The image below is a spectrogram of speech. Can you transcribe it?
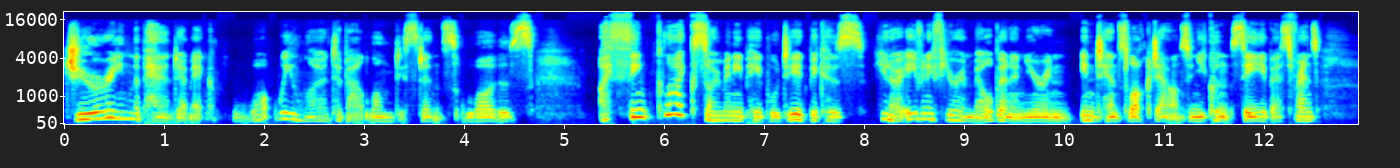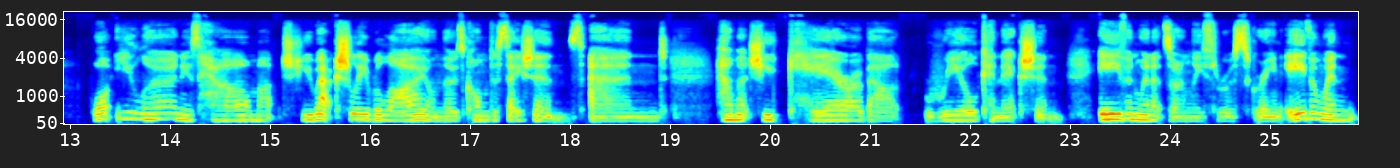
During the pandemic, what we learnt about long distance was I think, like so many people did, because, you know, even if you're in Melbourne and you're in intense lockdowns and you couldn't see your best friends, what you learn is how much you actually rely on those conversations and how much you care about real connection, even when it's only through a screen, even when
